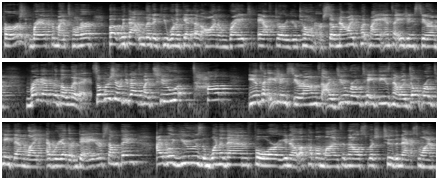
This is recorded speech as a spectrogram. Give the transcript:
first, right after my toner, but with that Lytic, you wanna get that on right after your toner. So now I put my anti-aging serum right after the Lytic. So I'm gonna share with you guys my two top anti-aging serums. I do rotate these. Now I don't rotate them like every other day or something. I will use one of them for, you know, a couple months and then I'll switch to the next one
